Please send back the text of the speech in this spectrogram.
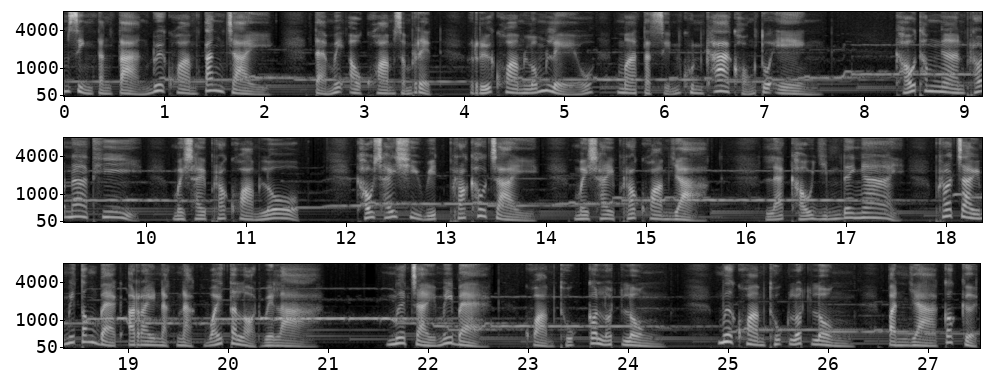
ำสิ่งต่างๆ ด้วยความตั้งใจ แต่ไม่เอาความสำเร็จหรือความล้มเหลวมาตัดสินคุณค่าของตัวเอง เขาทำงานเพราะหน้าที่ ไม่ใช่เพราะความโลภ เขาใช้ชีวิตเพราะเข้าใจ ไม่ใช่เพราะความอยาก และเขายิ้มได้ง่าย เพราะใจไม่ต้องแบกอะไรหนักๆไว้ตลอดเวลา เมื่อใจไม่แบก ความทุกข์ก็ลดลง เมื่อความทุกข์ลดลง ปัญญาก็เกิด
